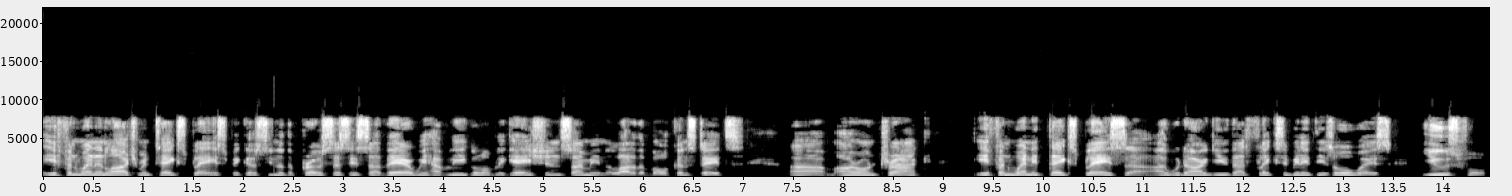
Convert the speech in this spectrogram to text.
if and when enlargement takes place, because you know the processes are there, we have legal obligations. I mean, a lot of the Balkan states uh, are on track if and when it takes place, uh, I would argue that flexibility is always useful.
